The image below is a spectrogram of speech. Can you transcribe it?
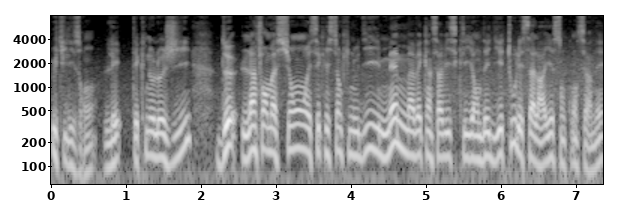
utiliseront les technologies de l'information. Et c'est Christian qui nous dit, même avec un service client dédié, tous les salariés sont concernés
